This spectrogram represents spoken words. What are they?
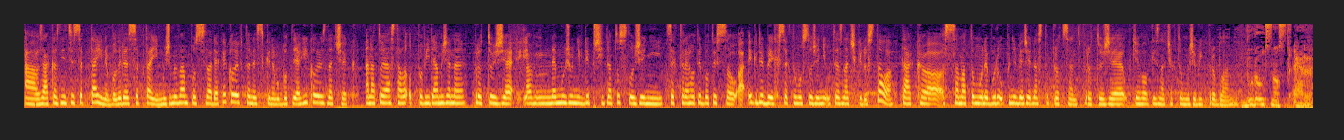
A zákazníci se ptají, nebo lidé se ptají, můžeme vám posílat jakékoliv tenisky nebo boty jakýkoliv značek. A na to já stále odpovídám, že ne, protože já nemůžu nikdy přijít na to složení, ze kterého ty boty jsou. A i kdybych se k tomu složení u té značky dostala, tak eh, sama tomu nebudu úplně věřit na 100%, protože u těch velkých značek to může být problém. Budoucnost R.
